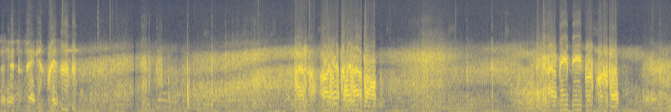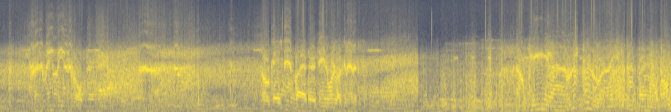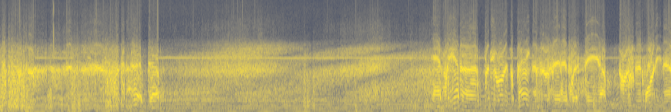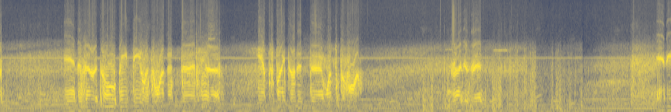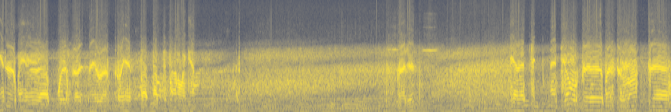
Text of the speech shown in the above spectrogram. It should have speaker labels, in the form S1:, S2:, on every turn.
S1: This Houston. Say again, please. Uh, Houston, we've had a problem. We've had a main beam burst on the boat. Had main beam fault. Okay, stand by. at 13, we're looking at it. Okay, uh, let's go. We had a pretty large bang associated with the um, caution and warning there. And as I recall, main D was the one that uh, had a amp spike on it uh, once before. Roger, Fred. And the intermeter, uh, we're starting to uh, go ahead and button up the tunnel again. Roger. Yeah, that, uh, must have lost the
